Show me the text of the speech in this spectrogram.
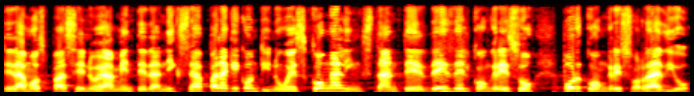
Te damos pase nuevamente, Danixa, para que continúes con al instante desde el Congreso por Congreso Radio,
